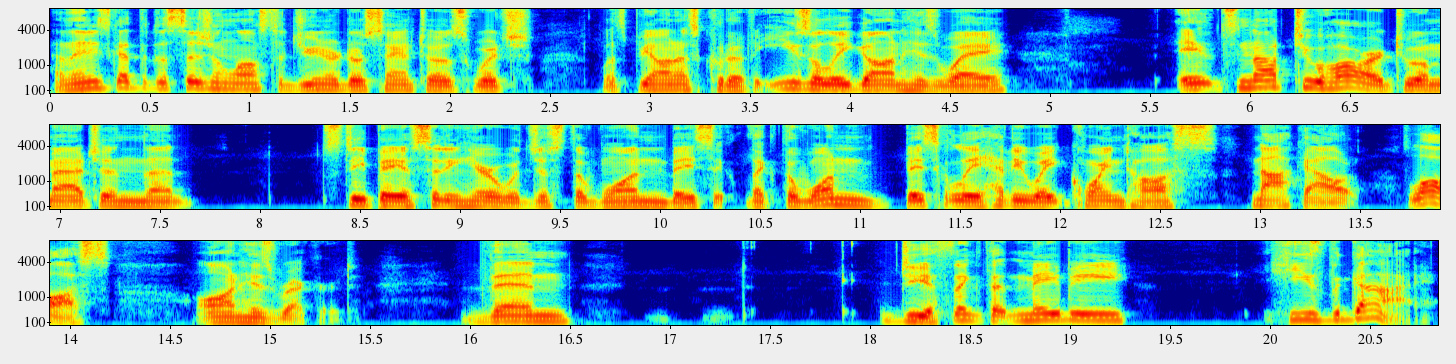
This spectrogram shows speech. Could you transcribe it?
And then he's got the decision loss to Junior Dos Santos, which, let's be honest, could have easily gone his way. It's not too hard to imagine that Stipe is sitting here with just the one basic, like the one basically heavyweight coin toss knockout loss on his record. Then do you think that maybe he's the guy?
